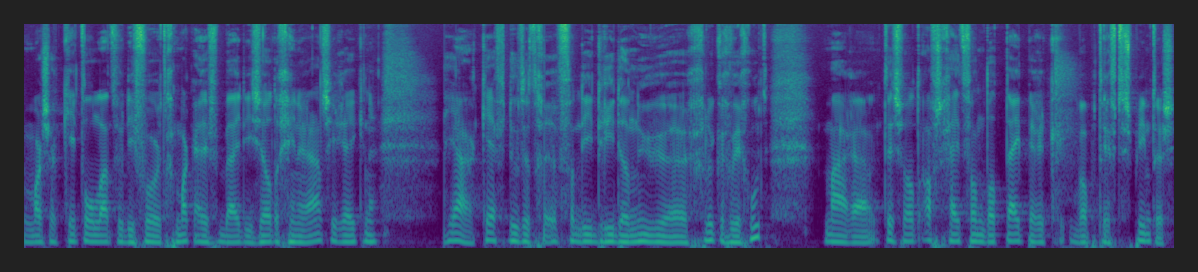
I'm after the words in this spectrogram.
Marcel Kittel. Laten we die voor het gemak even bij diezelfde generatie rekenen. Ja, Kev doet het van die drie dan nu gelukkig weer goed. Maar het is wel het afscheid van dat tijdperk wat betreft de sprinters.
